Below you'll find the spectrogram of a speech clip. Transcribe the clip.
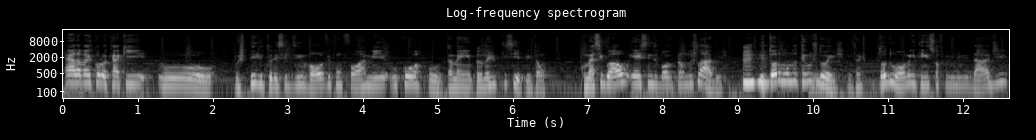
ela vai colocar que o, o espírito ele se desenvolve conforme o corpo também, pelo mesmo princípio. Então, começa igual e aí se desenvolve pra um dos lados. Uhum. E todo mundo tem os Hum. dois. Então, tipo, todo homem tem sua feminilidade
